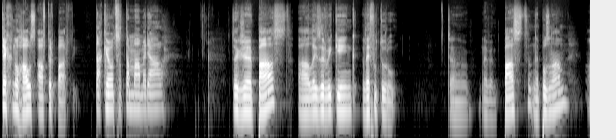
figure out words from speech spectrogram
Techno House After Party. Tak jo, co tam máme dál? Takže Past a Laser Viking ve Futuru. To, nevím, Past nepoznám. A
